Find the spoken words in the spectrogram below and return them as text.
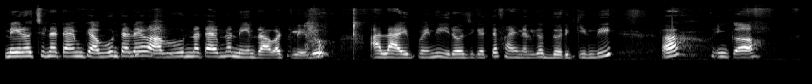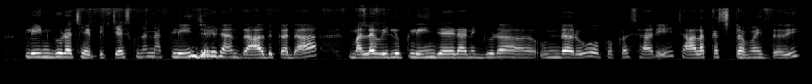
నేను వచ్చిన టైంకి అవి ఉంటలేవు. అవి ఉన్న టైంలో నేను రావట్లేదు. అలా అయిపోయింది. ఈ రోజుకైతే ఫైనల్గా దొరికింది. ఇంకా క్లీన్ కూడా చేయించేసుకున్నా నాకు క్లీన్ చేయడానికి రాదు కదా. మళ్ళీ వీళ్ళు క్లీన్ చేయడానికి కూడా ఉండరు ఒక్కొక్కసారి. చాలా కష్టమవుతుంది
